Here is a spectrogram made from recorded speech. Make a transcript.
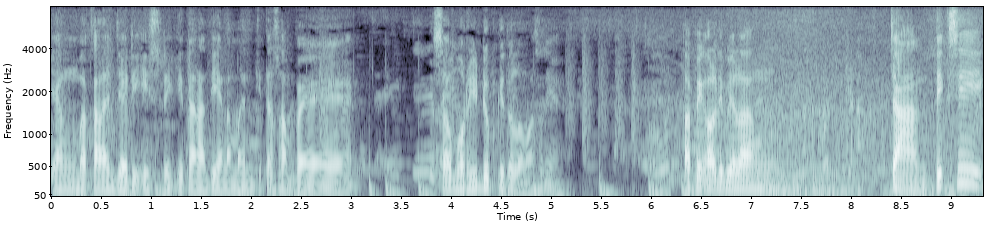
yang bakalan jadi istri kita nanti yang nemenin kita sampai seumur hidup gitu loh maksudnya. Tapi kalau dibilang cantik sih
